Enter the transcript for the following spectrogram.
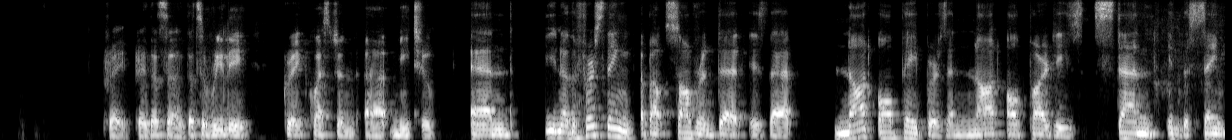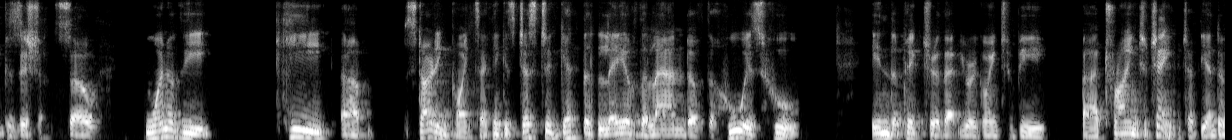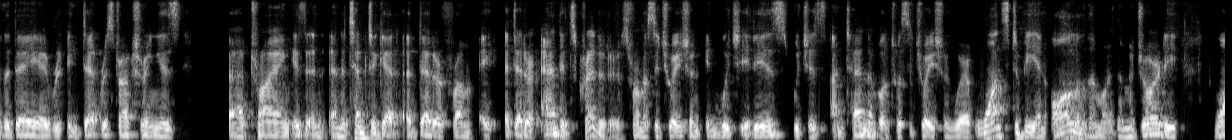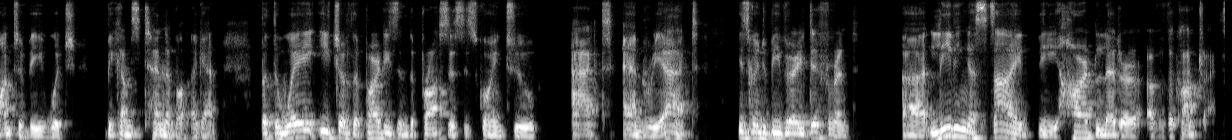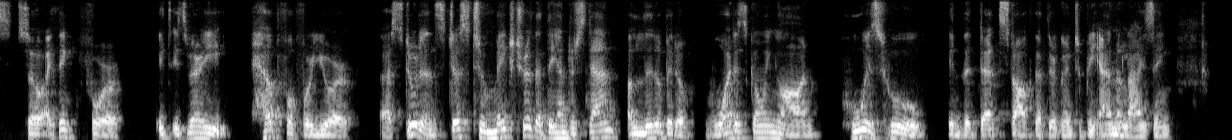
Great, great. That's a that's a really great question. Uh, Mitu. And you know, the first thing about sovereign debt is that not all papers and not all parties stand in the same position. So, one of the key uh, starting points, I think, is just to get the lay of the land of the who is who in the picture that you're going to be uh, trying to change. At the end of the day, a, a debt restructuring is uh, trying is an, an, attempt to get a debtor from a, a, debtor and its creditors from a situation in which it is, which is untenable, to a situation where it wants to be, and all of them or the majority want to be, which becomes tenable again. But the way each of the parties in the process is going to act and react is going to be very different uh, leaving aside the hard letter of the contracts. So I think for it, it's very helpful for your uh, students just to make sure that they understand a little bit of what is going on, who is who in the debt stock that they're going to be analyzing,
